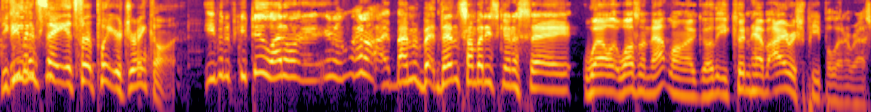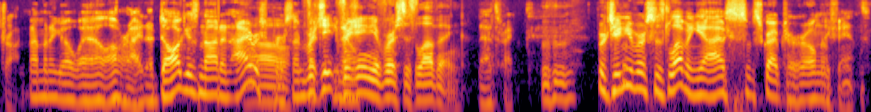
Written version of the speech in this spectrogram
You can Even even, say it's for to put your drink on. Even if you do, I don't, you know, I don't. I, I mean, but then somebody's going to say, "Well, it wasn't that long ago that you couldn't have Irish people in a restaurant." I'm going to go, "Well, all right, a dog is not an Irish person." but, you know, Virginia versus Loving. that's right. Virginia versus Loving. Yeah, I subscribe to her OnlyFans,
